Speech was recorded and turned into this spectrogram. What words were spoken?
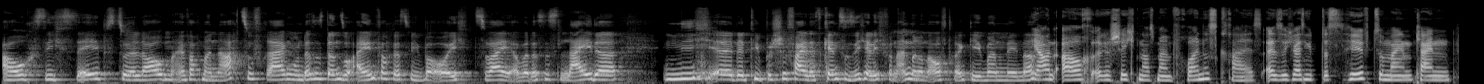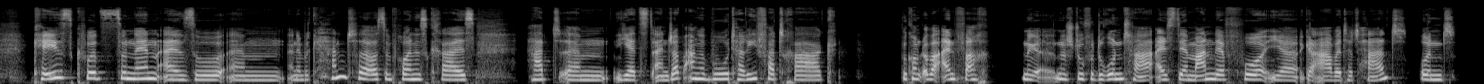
auch sich selbst zu erlauben, einfach mal nachzufragen. Und das ist dann so einfach ist wie bei euch zwei. Aber das ist leider nicht äh, der typische Fall. Das kennst du sicherlich von anderen Auftraggebern, Lena. Ja, und auch äh, Geschichten aus meinem Freundeskreis. Also ich weiß nicht, ob das hilft, so meinen kleinen Case kurz zu nennen. Also ähm, eine Bekannte aus dem Freundeskreis hat ähm, jetzt ein Jobangebot, Tarifvertrag, bekommt aber einfach eine, eine Stufe drunter als der Mann, der vor ihr gearbeitet hat. Und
